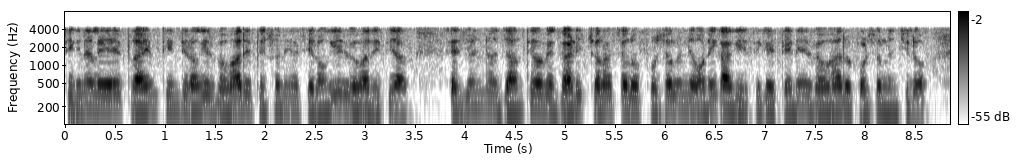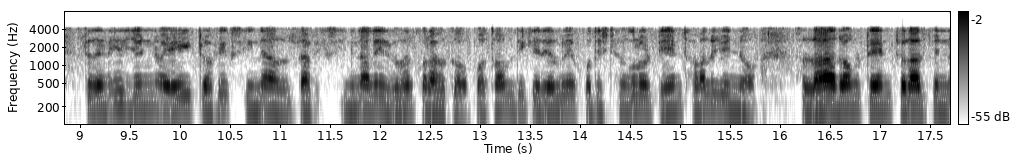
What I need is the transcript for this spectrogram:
সিগন্যালে প্রাইম তিনটি রঙের ব্যবহারের পেছনে আছে রঙের ব্যবহার ইতিহাস। এর জন্য জানতে হবে গাড়ির চলাচল ও প্রচলনে অনেক আগে থেকে ট্রেনের ব্যবহার ও প্রচলন ছিল। ট্রেনের জন্য এই ট্রাফিক সিগন্যাল ট্রাফিক সিগন্যালের ব্যবহার করা হতো। প্রথম দিকে রেলওয়ে প্রতিষ্ঠানগুলো ট্রেন থামানোর জন্য লাল রং ট্রেন চলার জন্য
